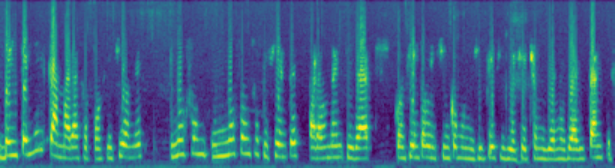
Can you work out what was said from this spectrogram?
20.000 cámaras o posiciones no son, no son suficientes para una entidad con 125 municipios y 18 millones de habitantes.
